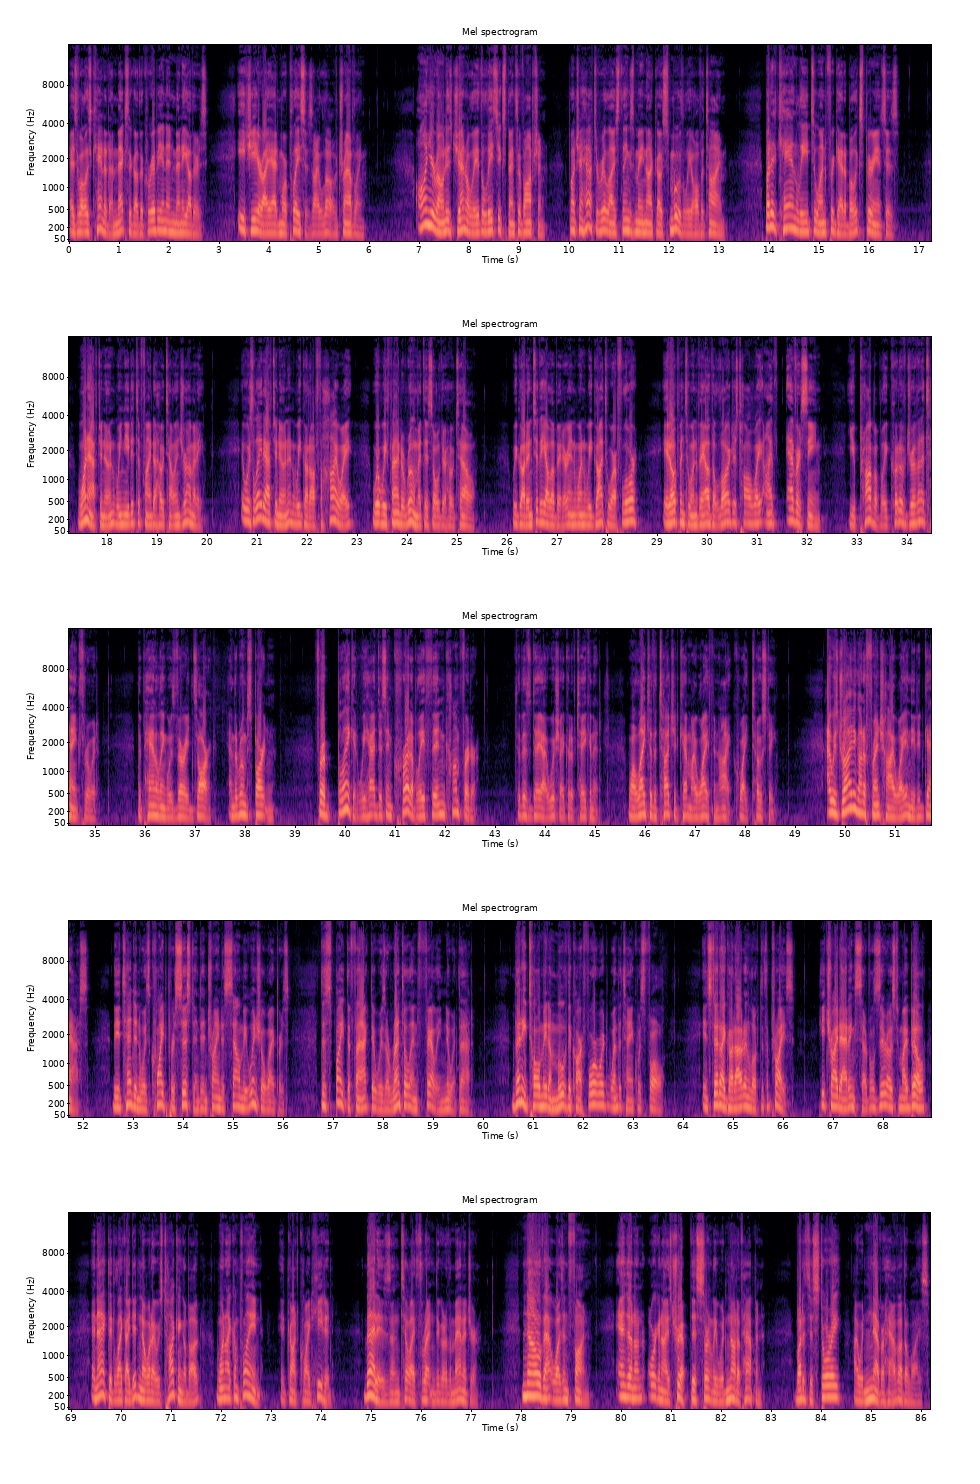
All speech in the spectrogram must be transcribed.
as well as Canada, Mexico, the Caribbean, and many others. Each year I add more places. I love traveling. On your own is generally the least expensive option, but you have to realize things may not go smoothly all the time. But it can lead to unforgettable experiences. One afternoon, we needed to find a hotel in Germany. It was late afternoon, and we got off the highway, where we found a room at this older hotel. We got into the elevator, and when we got to our floor, it opened to unveil the largest hallway I've ever seen. You probably could have driven a tank through it. The paneling was very dark, and the room Spartan. For a blanket, we had this incredibly thin comforter. To this day, I wish I could have taken it. While light to the touch, it kept my wife and I quite toasty. I was driving on a French highway and needed gas. The attendant was quite persistent in trying to sell me windshield wipers, despite the fact it was a rental and fairly new at that. Then he told me to move the car forward when the tank was full. Instead, I got out and looked at the price. He tried adding several zeros to my bill and acted like I didn't know what I was talking about when I complained. It got quite heated. That is, until I threatened to go to the manager. No, that wasn't fun. And on an organized trip, this certainly would not have happened. But it's a story I would never have otherwise.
